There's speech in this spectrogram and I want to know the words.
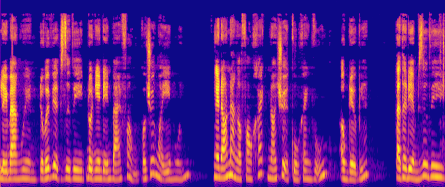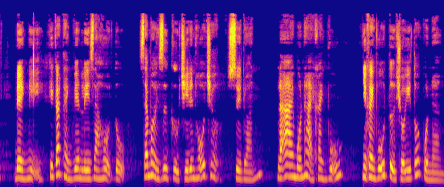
Lý Ba Nguyên đối với việc Dư Vi đột nhiên đến bái phỏng có chút ngoài ý muốn. Ngày đó nàng ở phòng khách nói chuyện cùng Khanh Vũ, ông đều biết. Tại thời điểm Dư Vi đề nghị khi các thành viên Lý gia hội tụ sẽ mời dư cửu trí đến hỗ trợ, suy đoán là ai muốn hại Khanh Vũ, nhưng Khanh Vũ từ chối ý tốt của nàng.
